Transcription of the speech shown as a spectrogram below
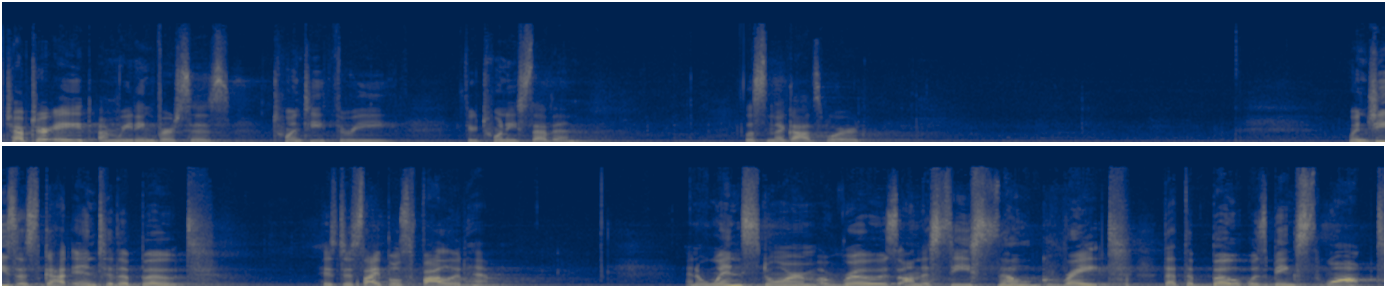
Chapter 8, I'm reading verses 23 through 27. Listen to God's word. When Jesus got into the boat, his disciples followed him. And a windstorm arose on the sea so great that the boat was being swamped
